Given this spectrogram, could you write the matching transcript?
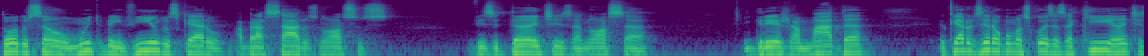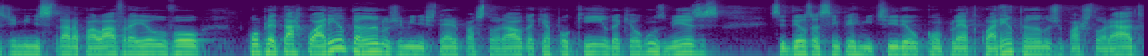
Todos são muito bem-vindos. Quero abraçar os nossos visitantes, a nossa igreja amada. Eu quero dizer algumas coisas aqui antes de ministrar a palavra. Eu vou completar 40 anos de ministério pastoral daqui a pouquinho, daqui a alguns meses. Se Deus assim permitir, eu completo 40 anos de pastorado.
